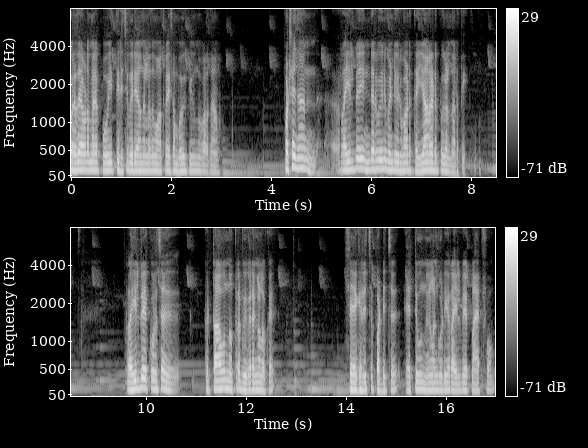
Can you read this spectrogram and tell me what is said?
വെറുതെ അവിടെ വരെ പോയി തിരിച്ചു വരിക എന്നുള്ളത് മാത്രമേ സംഭവിക്കൂ എന്ന് പറഞ്ഞാണ്. പക്ഷേ ഞാൻ റെയിൽവേ ഇന്റർവ്യൂവിന് വേണ്ടി ഒരുപാട് തയ്യാറെടുപ്പുകൾ നടത്തി. റെയിൽവേയെക്കുറിച്ച് കിട്ടാവുന്നത്ര വിവരങ്ങളൊക്കെ ശേഖരിച്ച് പഠിച്ച് ഏറ്റവും നീളം കൂടിയ റെയിൽവേ പ്ലാറ്റ്ഫോം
